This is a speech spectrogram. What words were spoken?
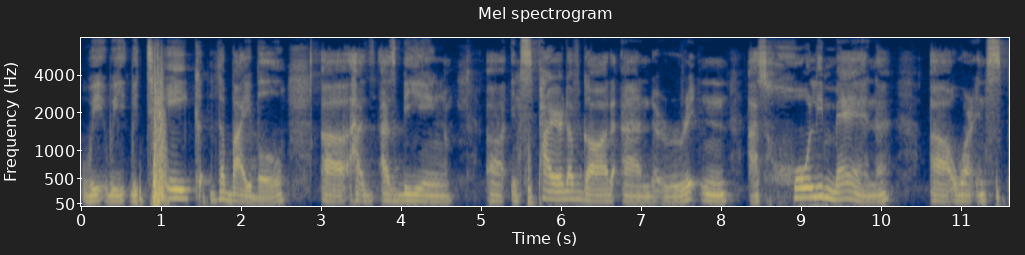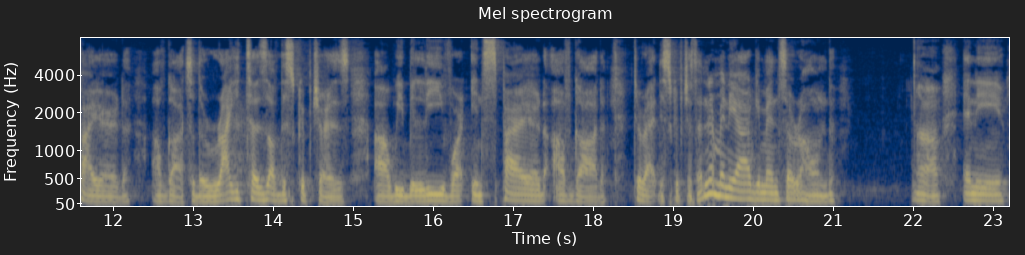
we, we, we take the Bible uh, as, as being uh, inspired of God and written as holy men uh, were inspired of God. So the writers of the scriptures, uh, we believe, were inspired of God to write the scriptures. And there are many arguments around. Uh, any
